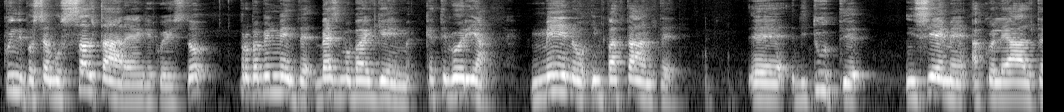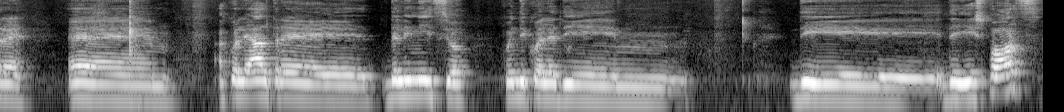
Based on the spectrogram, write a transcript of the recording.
Quindi possiamo saltare anche questo. Probabilmente Best Mobile Game, categoria meno impattante eh, di tutti, insieme a quelle altre, ehm, a quelle altre dell'inizio, quindi quelle di, mm, di degli sports.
